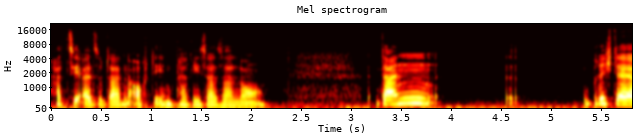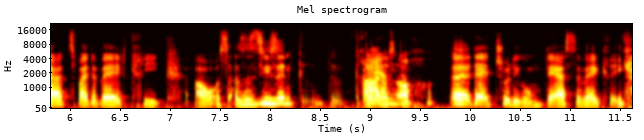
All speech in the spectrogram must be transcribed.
hat sie also dann auch den Pariser Salon. Dann äh, bricht der Zweite Weltkrieg aus. Also sie sind gerade noch, äh, der, Entschuldigung, der Erste Weltkrieg.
